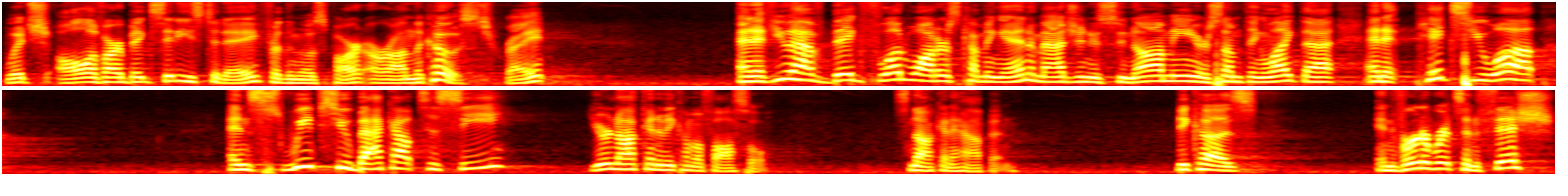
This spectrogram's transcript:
which all of our big cities today, for the most part, are on the coast, right? And if you have big floodwaters coming in, imagine a tsunami or something like that, and it picks you up and sweeps you back out to sea, you're not going to become a fossil. It's not going to happen. Because invertebrates and fish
